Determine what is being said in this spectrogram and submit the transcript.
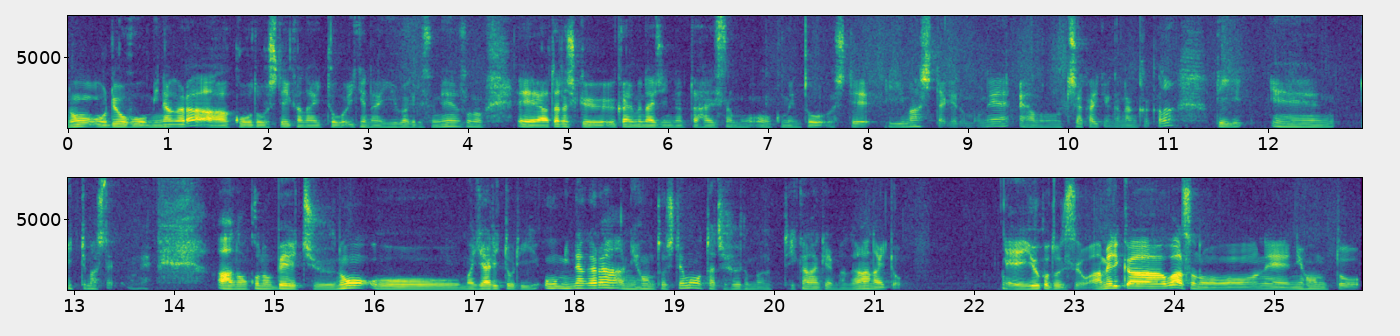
の両方を見ながら行動していかないといけないわけですね。そのえー、新しく外務大臣になった林さんもコメントしていましたけどもね。あの記者会見が何かかな？ってえー、言ってましたけどね。あのこの米中の、まあ、やり取りを見ながら日本としても立ち振る舞っていかなければならないと。えー、いうことですよ。アメリカはその、ね、日本と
